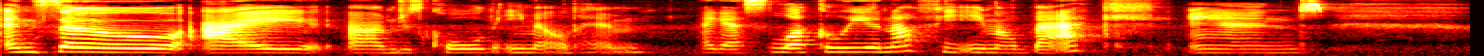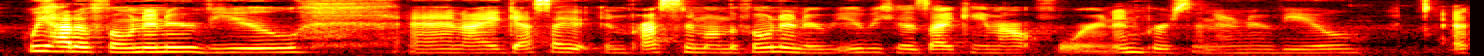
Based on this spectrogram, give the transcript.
And so I um, just cold emailed him. I guess luckily enough, he emailed back and we had a phone interview. And I guess I impressed him on the phone interview because I came out for an in person interview. A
